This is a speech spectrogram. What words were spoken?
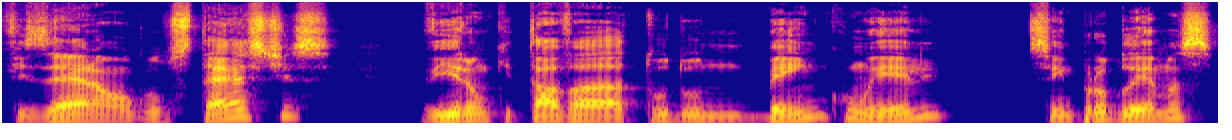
fizeram alguns testes, viram que estava tudo bem com ele, sem problemas.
